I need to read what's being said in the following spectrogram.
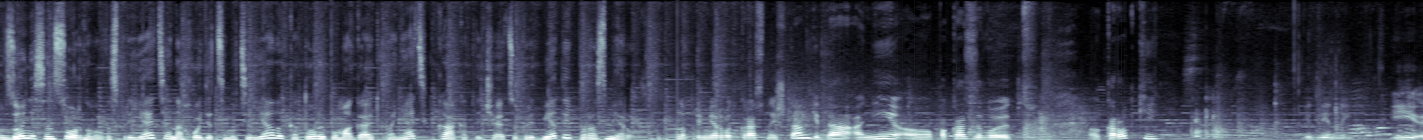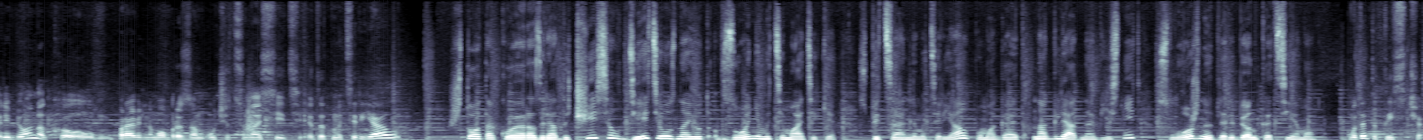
В зоне сенсорного восприятия находятся материалы, которые помогают понять, как отличаются предметы по размеру. Например, вот красные штанги, да, они э, показывают э, короткий и длинный. И ребенок э, правильным образом учится носить этот материал. Что такое разряды чисел, дети узнают в зоне математики. Специальный материал помогает наглядно объяснить сложную для ребенка тему. Вот это тысяча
